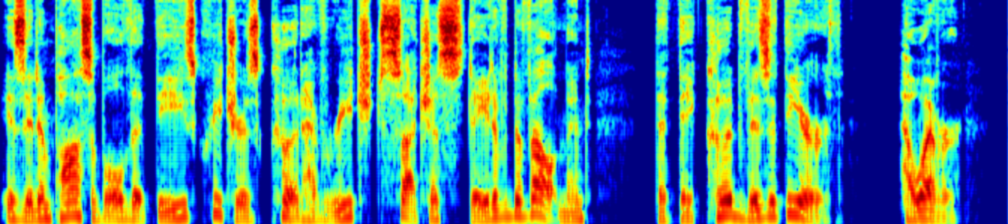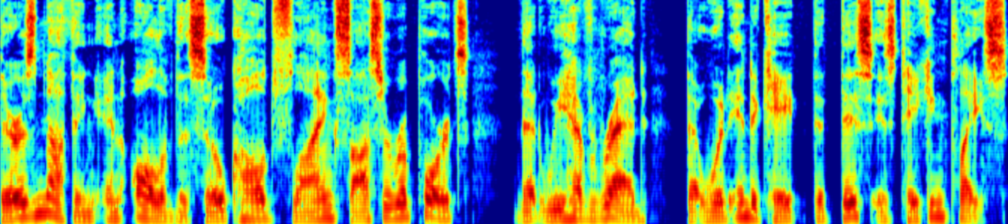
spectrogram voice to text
is it impossible that these creatures could have reached such a state of development that they could visit the Earth. However, there is nothing in all of the so called flying saucer reports that we have read that would indicate that this is taking place.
